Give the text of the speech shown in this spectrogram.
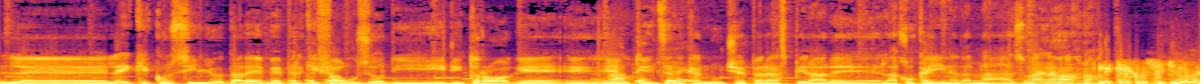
Le- lei che consiglio darebbe per chi fa uso di, di droghe e, e utilizza le cannucce per aspirare la cocaina dal naso? Ma no, no. Che consiglio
